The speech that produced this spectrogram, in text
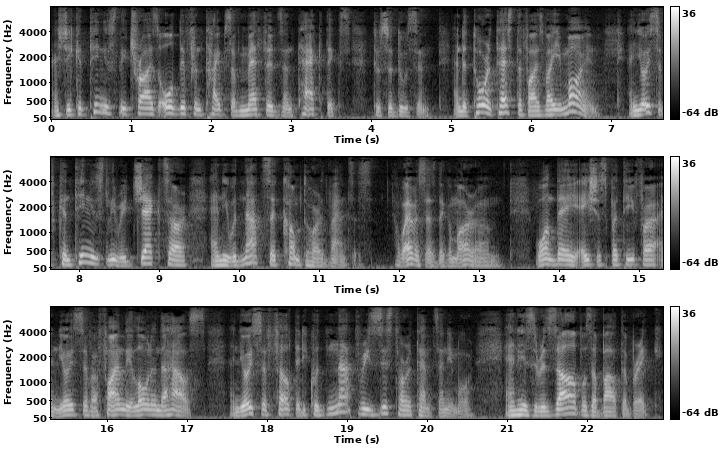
And she continuously tries all different types of methods and tactics to seduce him. And the Torah testifies, Vayimayin. And Yosef continuously rejects her, and he would not succumb to her advances. However, says the Gemara, um, one day Aishes Potiphar and Yosef are finally alone in the house, and Yosef felt that he could not resist her attempts anymore, and his resolve was about to break.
